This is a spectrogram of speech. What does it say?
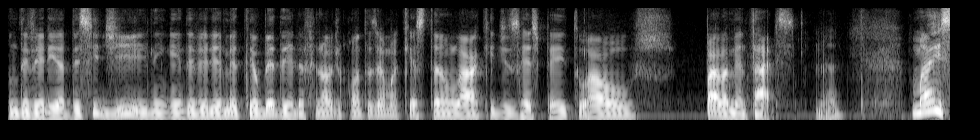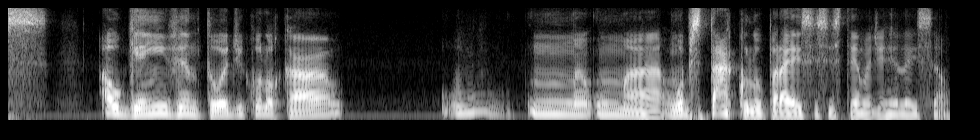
não deveria decidir, ninguém deveria meter o bedelho. Afinal de contas, é uma questão lá que diz respeito aos parlamentares. Né? Mas alguém inventou de colocar uma, uma, um obstáculo para esse sistema de reeleição.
